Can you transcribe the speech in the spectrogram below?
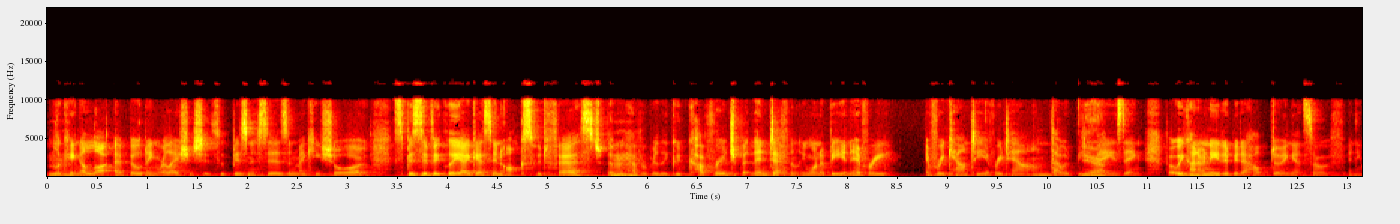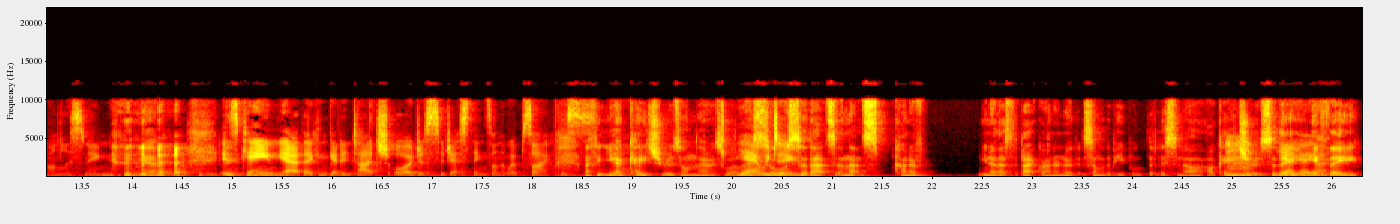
I'm looking a lot at building relationships with businesses and making sure, specifically, I guess in Oxford first, that we have a really good coverage, but then definitely want to be in every every county, every town. That would be Yeah. amazing. But we kind of need a bit of help doing it. So if anyone listening yeah, is keen, yeah, they can get in touch or just suggest things on the website. Because I think you had caterers on there as well. Yeah, we do. So that's and that's kind of you know that's the background. I know that some of the people that listen are, are caterers, so they Mm. yeah, yeah, yeah. if they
